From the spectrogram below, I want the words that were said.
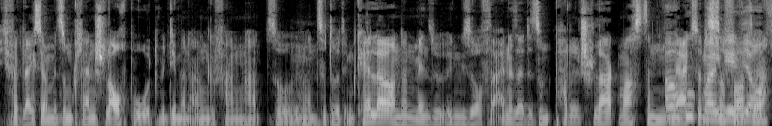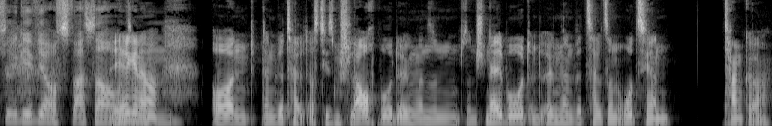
ich vergleiche es ja mit so einem kleinen Schlauchboot, mit dem man angefangen hat. So, wir Mhm. waren zu dritt im Keller und dann, wenn du irgendwie so auf der einen Seite so einen Paddelschlag machst, dann Oh, merkst du das mal, sofort. wir, Ja? aufs, gehen wir aufs Wasser. Ja, und genau. Mhm. Und dann wird halt aus diesem Schlauchboot irgendwann so ein, so ein Schnellboot und irgendwann wird's halt so ein Ozeantanker.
